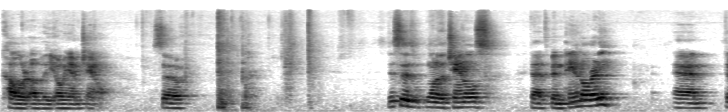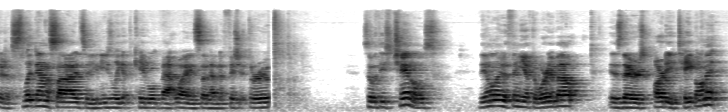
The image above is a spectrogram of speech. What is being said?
color of the OEM channel. So this is one of the channels that's been painted already. And there's a slit down the side so you can easily get the cable that way instead of having to fish it through. So with these channels, the only other thing you have to worry about is there's already tape on it.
